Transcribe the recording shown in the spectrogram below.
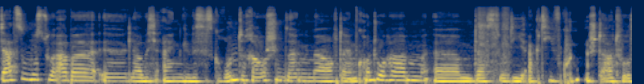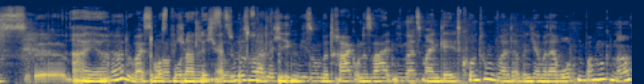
Dazu musst du aber, äh, glaube ich, ein gewisses Grundrauschen, sagen wir mal, auf deinem Konto haben, ähm, dass du die Aktivkundenstatus, äh, Ah, ja. ne? du weißt, Du musst monatlich also so du musst monatlich Betrag, mhm. irgendwie so einen Betrag und es war halt niemals mein Geldkonto, weil da bin ich ja bei der roten Bank, ne?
